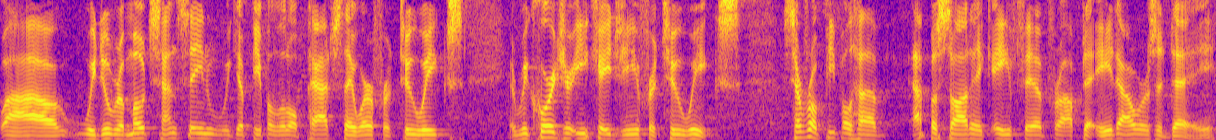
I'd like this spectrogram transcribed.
uh, we do remote sensing. We give people a little patch they wear for two weeks. It records your EKG for two weeks. Several people have episodic AFib for up to eight hours a day.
